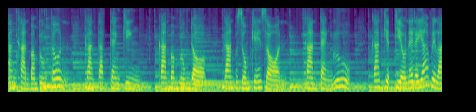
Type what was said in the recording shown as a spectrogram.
ทั้งการบำรุงต้น การตัดแต่งกิ่ง การบำรุงดอก การผสมเกสร การแต่งลูก การเก็บเกี่ยวในระยะเวลา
